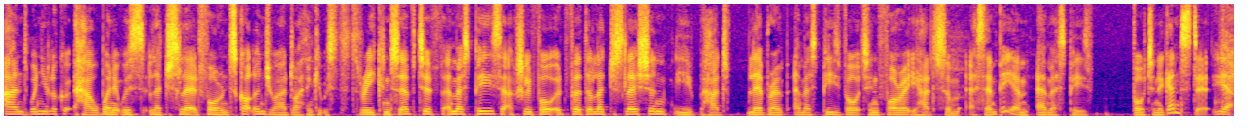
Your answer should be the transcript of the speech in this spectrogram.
And when you look at how, when it was legislated for in Scotland, you had, I think it was three Conservative MSPs that actually voted for the legislation. You had Labour MSPs voting for it. You had some SNP MSPs voting against it. Yeah.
